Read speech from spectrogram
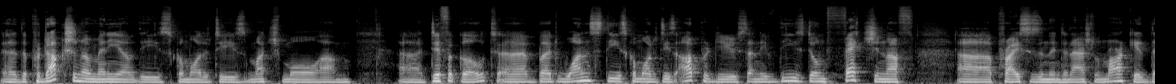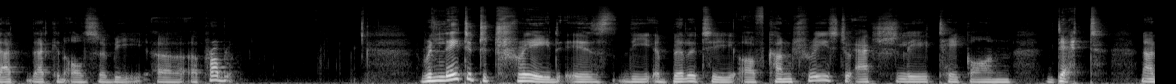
uh, the production of many of these commodities much more um, uh, difficult. Uh, but once these commodities are produced, and if these don't fetch enough uh, prices in the international market, that that can also be uh, a problem. Related to trade is the ability of countries to actually take on debt. Now,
